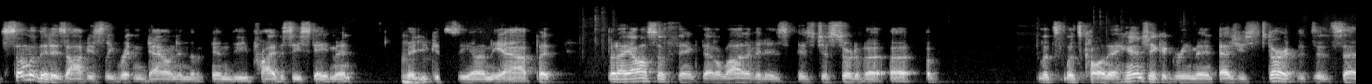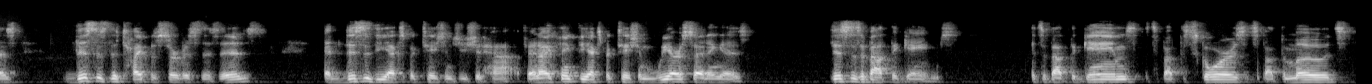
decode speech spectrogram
some of it is obviously written down in the in the privacy statement that you hmm. could see on the app, but but I also think that a lot of it is is just sort of a, a, a let's let's call it a handshake agreement. As you start that it says this is the type of service this is and this is the expectations you should have. And i think the expectation we are setting is this is about the games it's about the games it's about the scores it's about the modes.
